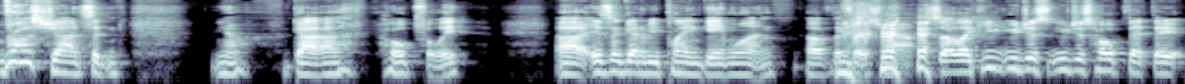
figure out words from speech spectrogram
Ross Johnston, you know, God, hopefully, uh, isn't going to be playing game one of the first round. So like you, you just you just hope that they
